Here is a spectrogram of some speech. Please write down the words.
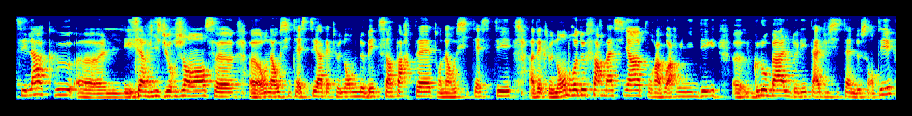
c'est là que euh, les services d'urgence, euh, on a aussi testé avec le nombre de médecins par tête, on a aussi testé avec le nombre de pharmaciens pour avoir une idée globale de l'état du système de santé.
